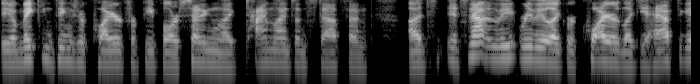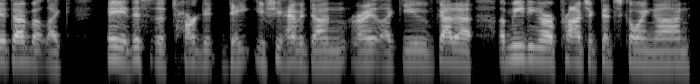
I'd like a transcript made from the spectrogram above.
you know, making things required for people or setting like timelines and stuff. And uh, it's it's not really, like required, like you have to get it done, but like, hey, this is a target date. You should have it done, right? Like you've got a, a meeting or a project that's going on.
